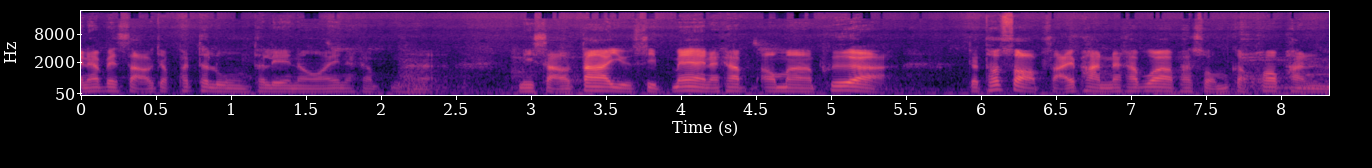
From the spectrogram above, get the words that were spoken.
นะเป็นสาวจากพัทลุงทะเลน้อยนะครับนะฮะมีสาวใต้อยู่ 10 แม่นะครับ เอามาเพื่อจะทดสอบสายพันธุ์นะครับ ว่าผสมกับพ่อพันธุ์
